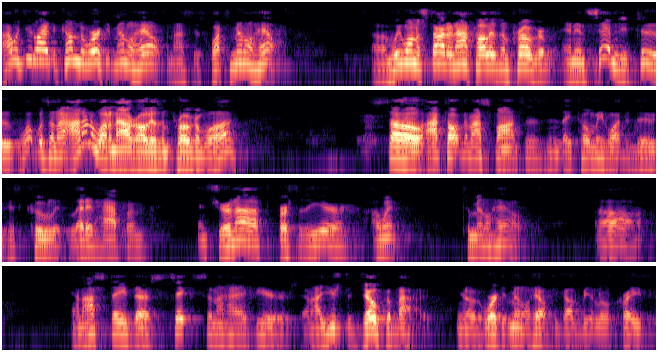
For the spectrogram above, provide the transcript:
How would you like to come to work at mental health? And I said, What's mental health? Um, we want to start an alcoholism program. And in 72, what was an, I don't know what an alcoholism program was. So I talked to my sponsors and they told me what to do. Just cool it, let it happen. And sure enough, first of the year, I went to mental health. Uh, and I stayed there six and a half years. And I used to joke about it. You know, to work at mental health, you got to be a little crazy.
